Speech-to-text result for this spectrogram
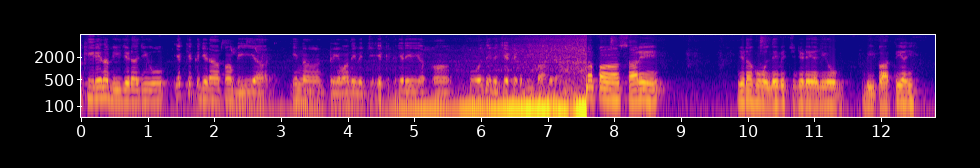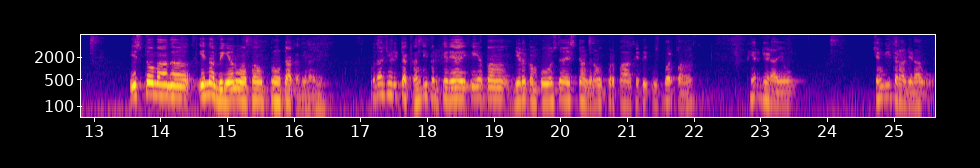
ਖੀਰੇ ਦਾ ਬੀਜ ਜਿਹੜਾ ਜੀ, ਉਹ ਇੱਕ ਇੱਕ ਜਿਹੜਾ ਆਪਾਂ ਬੀਜ ਆ, ਇਹਨਾਂ ਟਰੇਵਾਂ ਦੇ ਵਿੱਚ ਇੱਕ ਇੱਕ ਜਿਹੜੇ ਆਪਾਂ ਹੋਲ ਦੇ ਵਿੱਚ ਇੱਕ ਇੱਕ ਬੀਜ ਪਾ ਦੇਣਾ। ਹੁਣ ਆਪਾਂ ਸਾਰੇ ਜਿਹੜਾ ਹੋਲ ਦੇ ਵਿੱਚ ਜਿਹੜੇ ਆ ਜੀ, ਉਹ ਬੀਜ ਪਾਤੇ ਆ ਜੀ। ਇਸ ਤੋਂ ਬਾਅਦ ਇਹਨਾਂ ਬੀਆਂ ਨੂੰ ਆਪਾਂ ਉੱਪਰੋਂ ਢੱਕ ਦੇਣਾ ਜੀ। ਉਹਦਾ ਜਿਹੜੀ ਢੱਕਣ ਦੀ ਪ੍ਰਕਿਰਿਆ ਇਹ ਆਪਾਂ ਜਿਹੜਾ ਕੰਪੋਸਟ ਹੈ ਇਸ ਢੰਗ ਨਾਲ ਉੱਪਰ ਪਾ ਕੇ ਤੇ ਉੱਪਰ ਪਾ। ਫਿਰ ਜਿਹੜਾ ਹੈ ਉਹ ਚੰਗੀ ਤਰ੍ਹਾਂ ਜਿਹੜਾ ਉਹ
